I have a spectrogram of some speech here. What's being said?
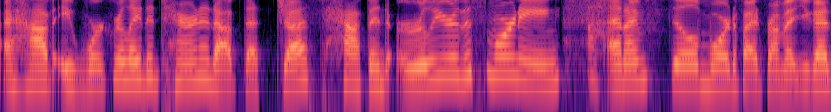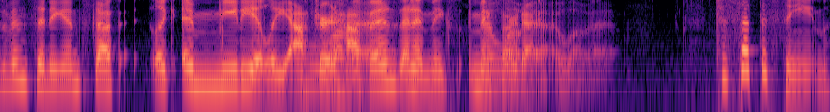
I have a work related tearing it up that just happened earlier this morning, ah. and I'm still mortified from it. You guys have been sitting in stuff like immediately after it Love it. happens, and it makes it I makes our day. it. I love it. To set the scene,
